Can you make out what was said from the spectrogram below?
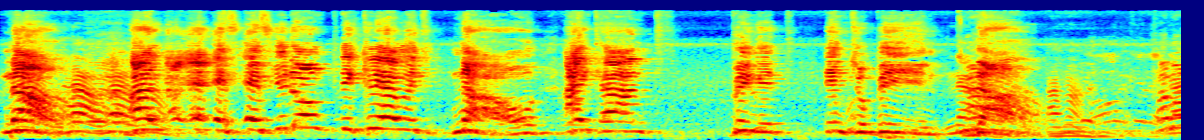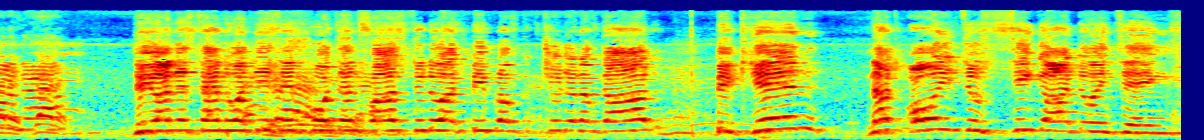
now. Now, now, I- now. I- if, if you don't declare it now, I can't bring it into being Now. now. Uh-huh. Come Got on it, got it. now. Do you understand what is important for us to do as people of children of God? Begin not only to see God doing things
